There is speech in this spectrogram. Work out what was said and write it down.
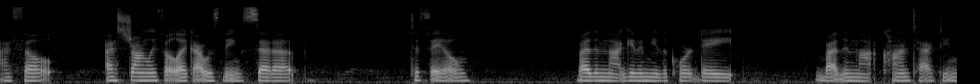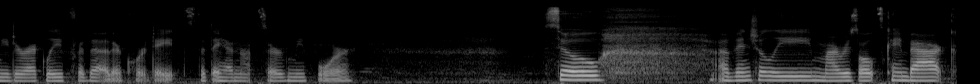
I felt, I strongly felt like I was being set up to fail by them not giving me the court date, by them not contacting me directly for the other court dates that they had not served me for. So eventually my results came back.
